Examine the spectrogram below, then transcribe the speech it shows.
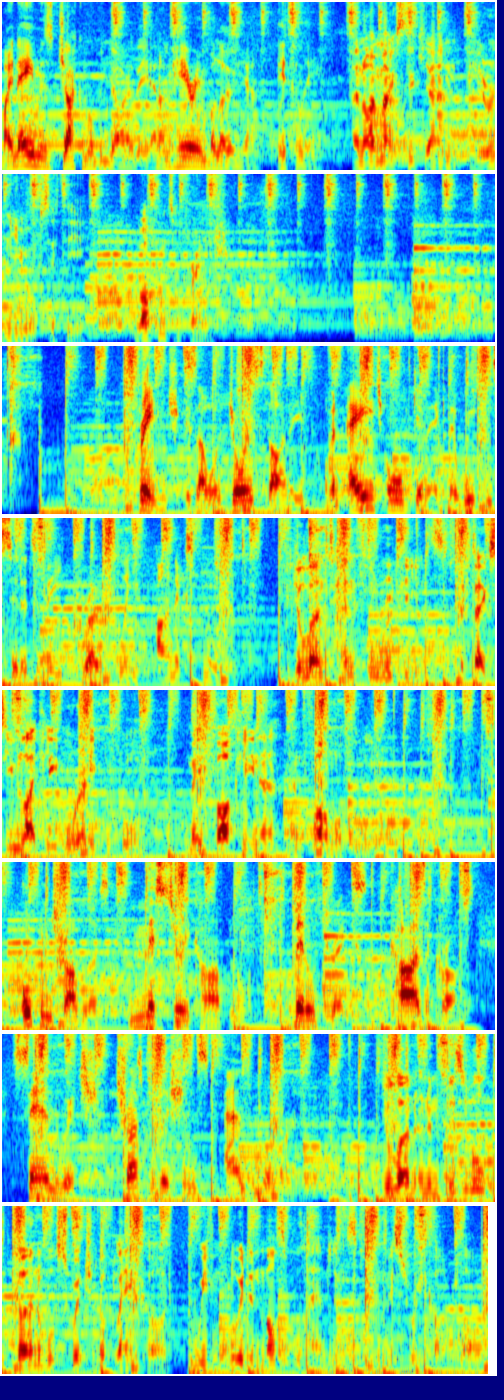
My name is Giacomo Bigliardi and I'm here in Bologna, Italy. And I'm Max Lukian here in New York City. Welcome to Fringe. Fringe is our joint study of an age-old gimmick that we consider to be grossly unexplored. You'll learn 10 full routines, effects you likely already perform, made far cleaner and far more fully. Open travelers, mystery card plot, biddle tricks, cards across, sandwich, transpositions, and more. You'll learn an invisible, burnable switch of a playing card that we've employed in multiple handlings of the mystery card plot.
